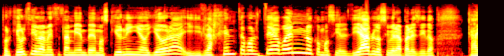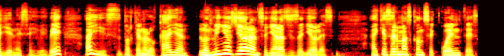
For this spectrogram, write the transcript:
porque últimamente también vemos que un niño llora y la gente voltea, bueno, como si el diablo se hubiera aparecido. Callen ese bebé. Ay, ¿por qué no lo callan? Los niños lloran, señoras y señores. Hay que ser más consecuentes.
